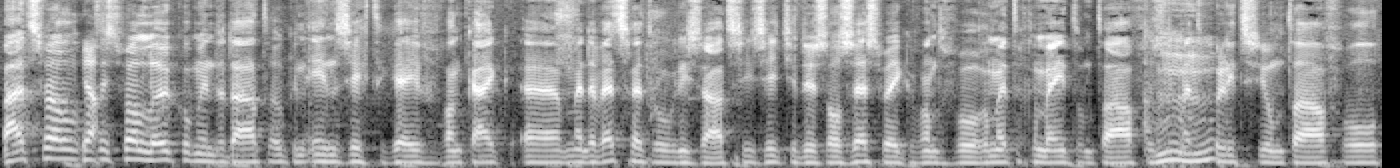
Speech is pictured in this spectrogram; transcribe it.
Maar het is, wel, Ja. het is wel leuk om inderdaad ook een inzicht te geven van... kijk, eh, met de wedstrijdorganisatie zit je dus al zes weken van tevoren... met de gemeente om tafel, Mhm. met de politie om tafel...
